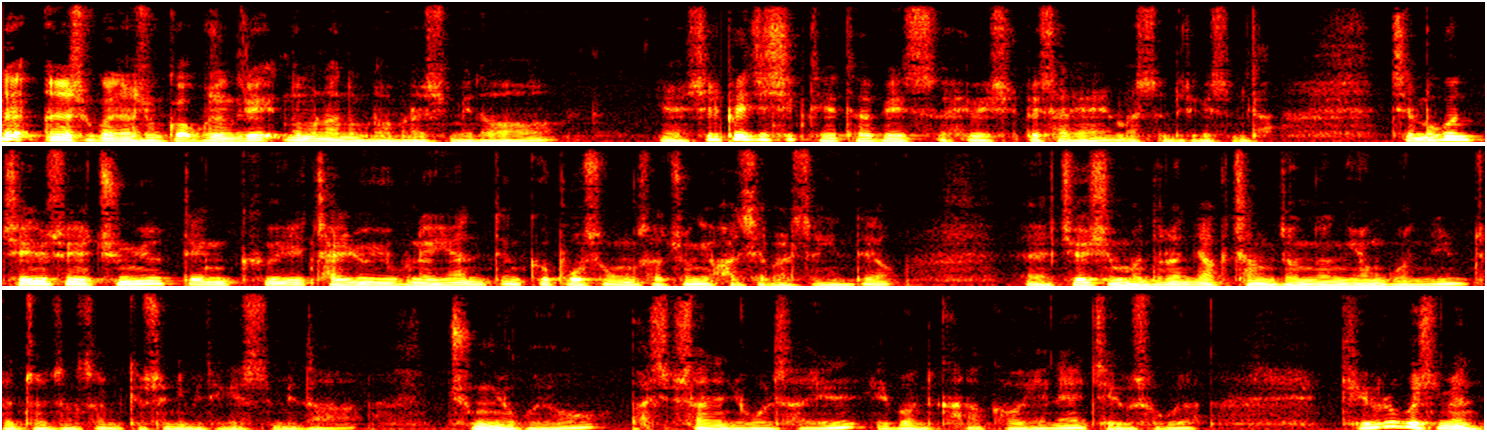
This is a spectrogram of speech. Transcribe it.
네, 안녕하십니까. 안녕하십니까. 고생들이 너무나 너무나 많으십니다. 예, 실패 지식 데이터베이스 해외 실패 사례 말씀드리겠습니다. 제목은 제휴소의 중유 탱크의 잔류 유분에 의한 탱크 보수 공사 중에 화재 발생인데요. 예, 지으신 분들은 약창정영연구원님, 전천장선 교수님이 되겠습니다. 중유고요. 84년 6월 4일 일본 카나카와현의 제휴소고요. 기후를 보시면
